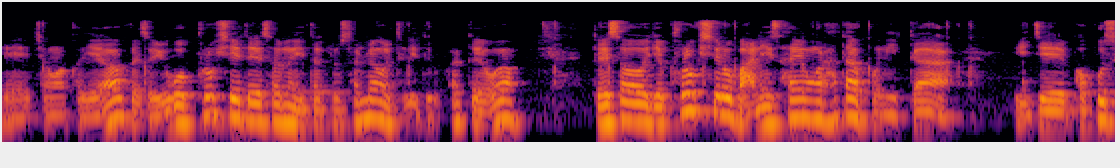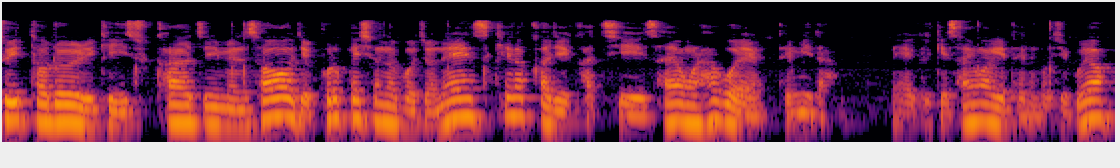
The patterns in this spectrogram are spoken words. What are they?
예, 정확하게요. 그래서 이거 proxy에 대해서는 일단 좀 설명을 드리도록 할게요. 그래서 이제 proxy로 많이 사용을 하다 보니까 이제 Burp Suite를 이렇게 익숙해지면서 이제 professional 버전의 스캐너까지 같이 사용을 하게 됩니다. 네, 그렇게 사용하게 되는 것이고요.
